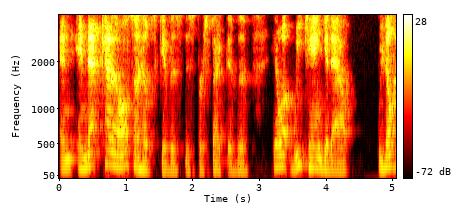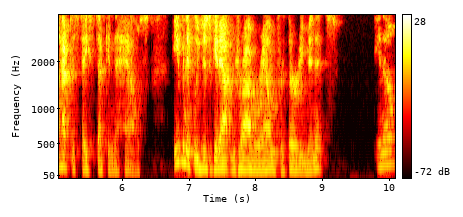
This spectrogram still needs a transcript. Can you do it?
And and that kind of also helps give us this perspective of you know what we can get out. We don't have to stay stuck in the house. Even if we just get out and drive around for 30 minutes you know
